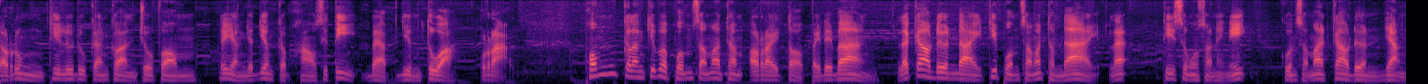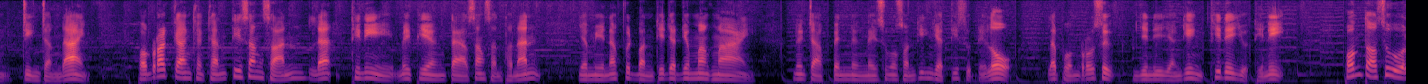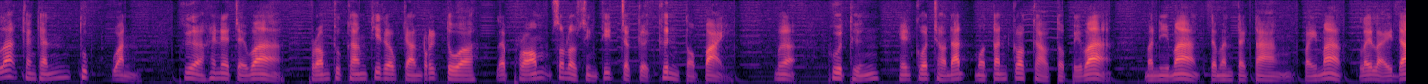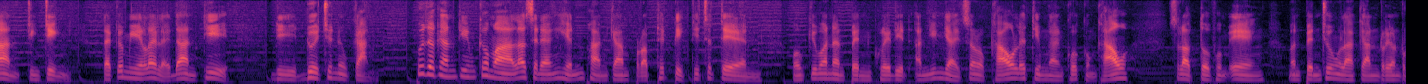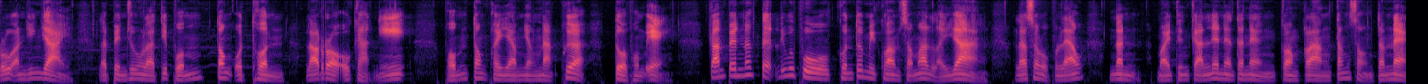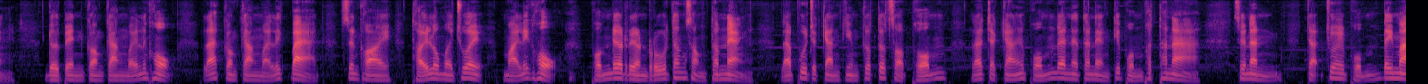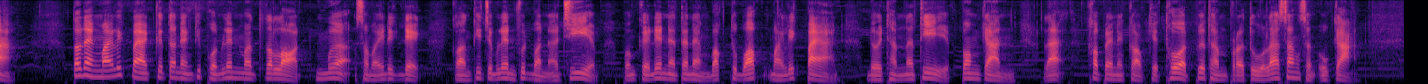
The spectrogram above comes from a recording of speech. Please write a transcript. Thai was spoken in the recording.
ดาวรุ่งที่ฤดูกาลก่อนโชว์ฟอร์มได้อย่างยอดเยี่ยมกับฮาวซิตี้แบบยืมตัวเปล่าผมกำลังคิดว่าผมสามารถทำอะไรต่อไปได้บ้าง และก้าวเดินใดที่ผมสามารถทำได้ และที่สโมสรแห่งนี้คุณสามารถก้าวเดินอย่างจริงจังได้ ผมรักการแข่งขันที่สร้างสรรค์ และที่นี่ไม่เพียงแต่สร้างสรรค์เท่านั้น ยังมีนักฟุตบอลที่ยอดเยี่ยมมากมาย เนื่องจากเป็นหนึ่งในสโมสรที่ยิ่งใหญ่ที่สุดในโลก และผมรู้สึกยินดีอย่างยิ่งที่ได้อยู่ที่นี่ ผมต่อสู้และแข่งขันทุกวัน เพื่อให้แน่ใจว่าพร้อมทุกครั้งที่รับการเรียกตัว และพร้อมสำหรับสิ่งที่จะเกิดขึ้นต่อไป เมื่อพูดถึงเฮดโค้ชชาวดัตมอตันก็กล่าวต่อไปว่า มันดีมากแต่มันแตกต่างไปมากหลาย ๆ ด้านจริง ๆ แต่ก็มีหลาย ๆ ด้านที่ดีด้วยเช่นเดียวกัน ผู้จัดการทีมเข้ามาและแสดงเห็นผ่านการปรับเทคนิคที่ชัดเจน ผมคิดว่านั่นเป็นเครดิตอันยิ่งใหญ่สำหรับเขาและทีมงานโค้ชของเขาสำหรับตัวผมเอง มันเป็นช่วงเวลาการเรียนรู้อันยิ่งใหญ่ และเป็นช่วงเวลาที่ผมต้องอดทน และรอโอกาสนี้ ผมต้องพยายามอย่างหนักเพื่อตัวผมเอง การเป็นนักเตะลิเวอร์พูลคุณต้องมีความสามารถหลายอย่าง และสำหรับผมแล้วนั่นหมายถึงการเล่นในตำแหน่งกองกลางทั้งสองตำแหน่ง โดยเป็นกองกลางหมายเลข6และกองกลางหมายเลข8ซึ่งคอยถอยลงมาช่วยหมายเลข6ผมได้เรียนรู้ทั้งสองตำแหน่ง และผู้จัดการทีมก็ทดสอบผม และจัดการให้ผมได้ในตำแหน่งที่ผมพัฒนา ซึ่งนั่นจะช่วยผมได้มาก ตำแหน่งหมายเลข8คือตำแหน่งที่ผมเล่นมาตลอดเมื่อสมัยเด็กๆ ก่อนที่จะเล่นฟุตบอลอาชีพ ผมเคยเล่นในตำแหน่งบ็อกทูบ็อกหมายเลข 8 โดยทำหน้าที่ป้องกัน และเข้าไปในกรอบเขตโทษ เพื่อทำประตูและสร้างสรรค์โอกาส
